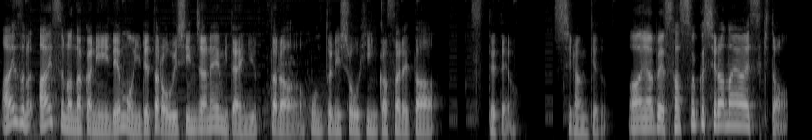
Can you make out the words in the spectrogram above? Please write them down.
アイスの、アイスの中にレモン入れたら美味しいんじゃねみたいに言ったら、本当に商品化された、つってたよ。知らんけど。あ、やべえ、早速知らないアイス来た。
